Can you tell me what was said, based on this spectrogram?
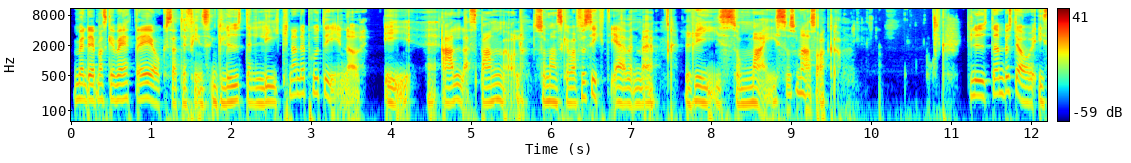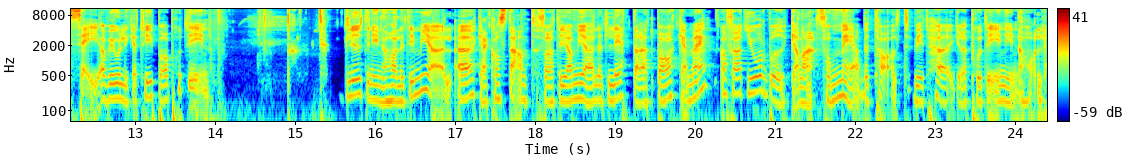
Men det man ska veta är också att det finns glutenliknande proteiner i eh, alla spannmål, så man ska vara försiktig även med ris och majs och sådana här saker. Gluten består i sig av olika typer av protein. Gluteninnehållet i mjöl ökar konstant för att det gör mjölet lättare att baka med och för att jordbrukarna får mer betalt vid ett högre proteininnehåll.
